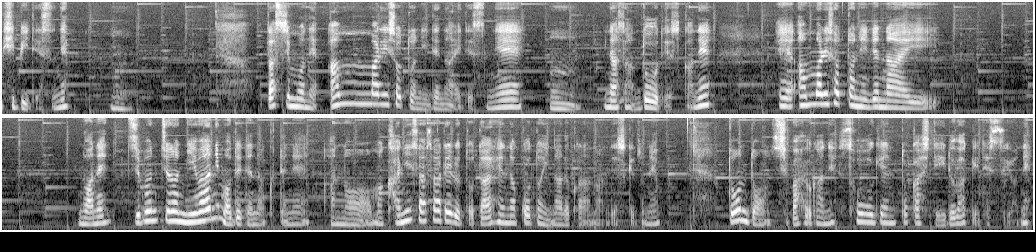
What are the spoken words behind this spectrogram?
日々ですね。うん、私もねあんまり外に出ないですね。うん、皆さんどうですかね、えー、あんまり外に出ないのはね自分家の庭にも出てなくてねあの、まあ、蚊に刺されると大変なことになるからなんですけどねどんどん芝生がね草原と化しているわけですよね。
